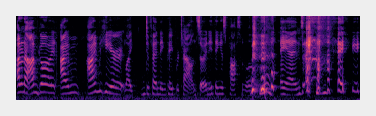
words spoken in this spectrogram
I don't know. I'm going. I'm I'm here like defending Paper Town, so anything is possible. and I,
